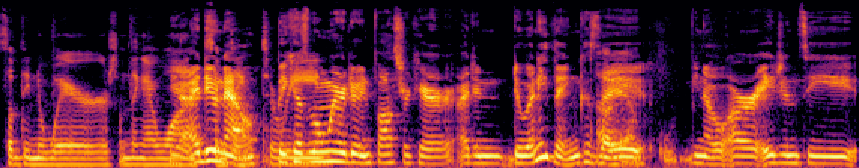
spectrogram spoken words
something to wear or something I want. Yeah, I do now to because read. when we were doing foster care, I didn't do anything because Oh, they, yeah. you know, our agency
